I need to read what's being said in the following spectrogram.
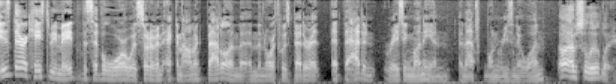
Is there a case to be made that the Civil War was sort of an economic battle, and the, and the North was better at, at that and raising money, and, and that's one reason it won? Oh, absolutely.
